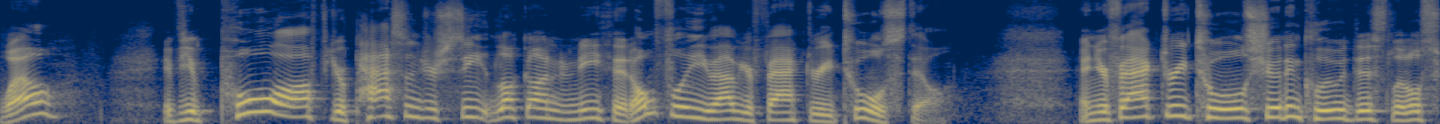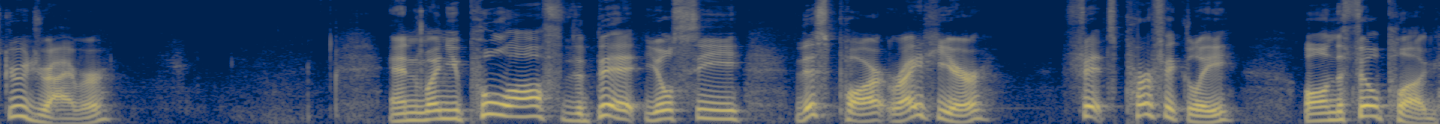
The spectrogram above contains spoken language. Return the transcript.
Well, if you pull off your passenger seat, look underneath it, hopefully you have your factory tools still. And your factory tools should include this little screwdriver. And when you pull off the bit, you'll see this part right here fits perfectly on the fill plug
